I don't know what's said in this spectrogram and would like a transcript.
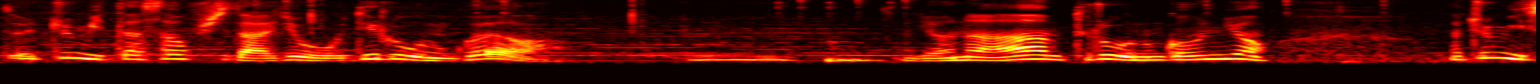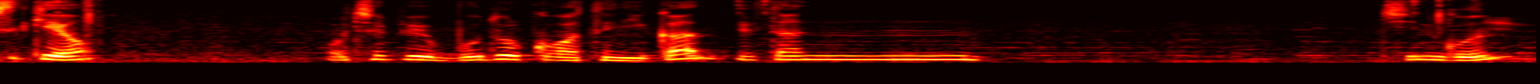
네, 좀 이따 싸웁시다. 이제 어디로 오는 거야? 음, 연암 들어오는 거군요. 아, 좀 있을게요. 어차피 못 올 것 같으니까 일단 진군.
